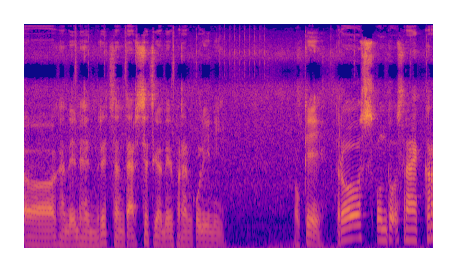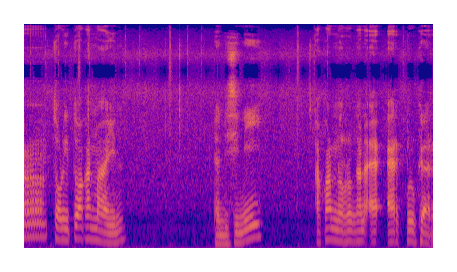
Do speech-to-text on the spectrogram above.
Uh, gantiin Henry dan Terzic gantiin Ferran Kulini oke terus untuk striker Colito akan main. Dan di sini aku akan menurunkan e- Eric Pulgar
